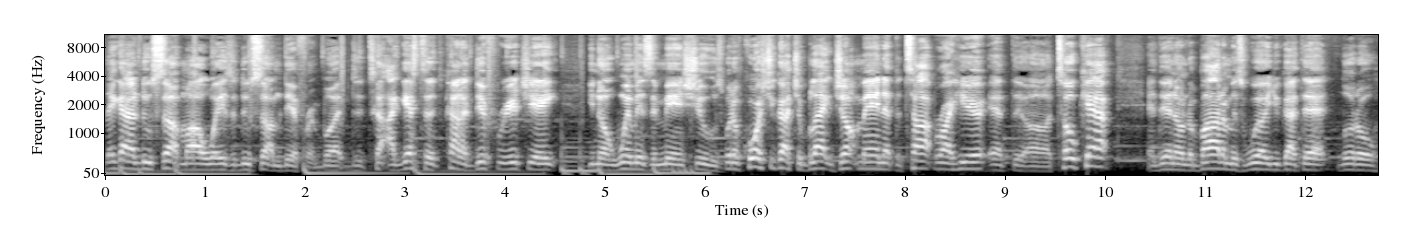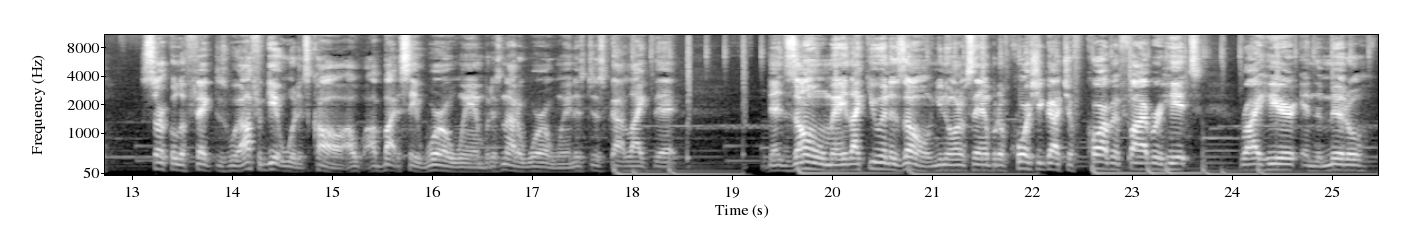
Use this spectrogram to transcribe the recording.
they got to do something always to do something different. But to, I guess to kind of differentiate, you know, women's and men's shoes. But of course, you got your black Jumpman at the top right here at the uh, toe cap. And then on the bottom as well, you got that little circle effect as well. I forget what it's called. I, am about to say whirlwind, but it's not a whirlwind. It's just got like that that zone, man. Like you in a zone, you know what I'm saying? But of course, you got your carbon fiber hits right here in the middle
